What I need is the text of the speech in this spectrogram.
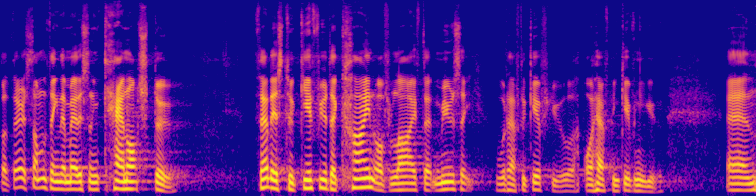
but there is something that medicine cannot do. That is to give you the kind of life that music would have to give you or have been giving you. And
